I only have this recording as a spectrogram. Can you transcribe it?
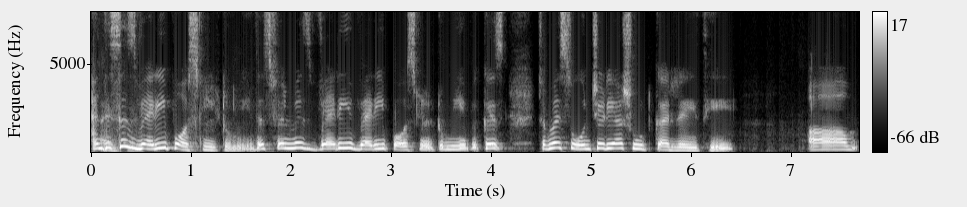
And this is very personal to me. This film is very, very personal to me because जब मैं सोन चिड़िया शूट कर रही थी, um,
